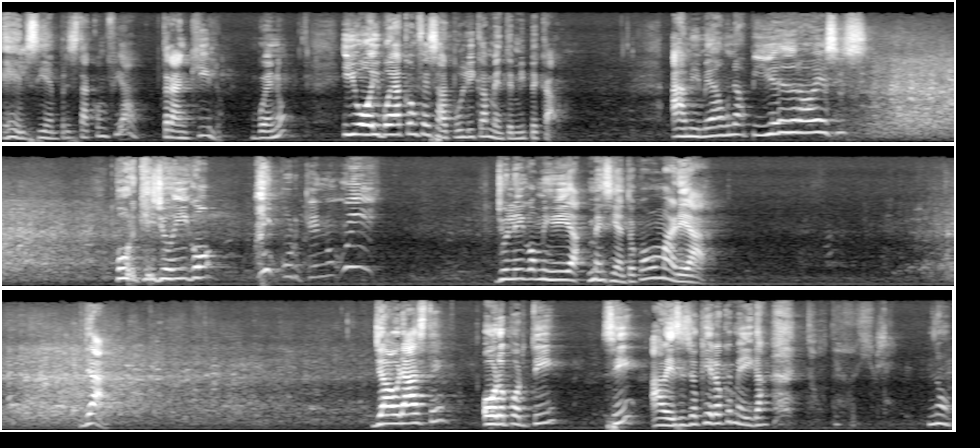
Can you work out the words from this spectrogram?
él siempre está confiado, tranquilo. Bueno, y hoy voy a confesar públicamente mi pecado. A mí me da una piedra a veces. Porque yo digo, ay, ¿por qué no? Yo le digo, mi vida, me siento como mareada. Ya, ¿Ya oraste? Oro por ti. ¿Sí? A veces yo quiero que me digan, no, terrible. No.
